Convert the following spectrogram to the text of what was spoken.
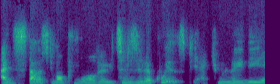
à, distance, ils vont pouvoir euh, utiliser le quiz puis accumuler des.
